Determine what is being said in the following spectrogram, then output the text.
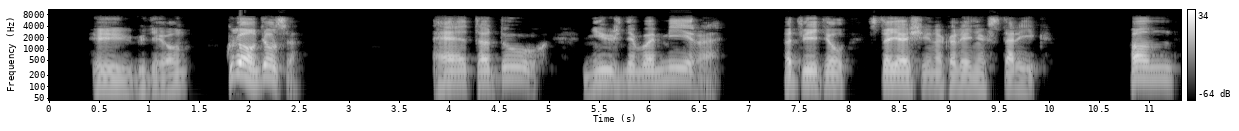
— И где он? Куда он делся? — Это дух Нижнего мира, — ответил стоящий на коленях старик. — Он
